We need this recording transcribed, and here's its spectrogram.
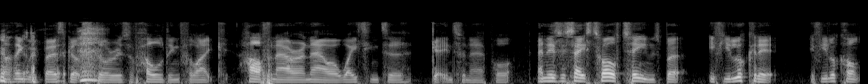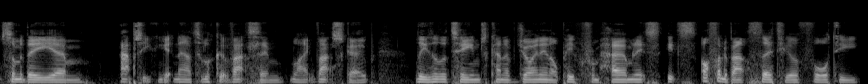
I think we've both got stories of holding for like half an hour, an hour, waiting to get into an airport. And as you say, it's 12 teams, but if you look at it, if you look on some of the um, apps that you can get now to look at VATSIM, like VATScope, these other teams kind of join in, or people from home, and it's it's often about 30 or 40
